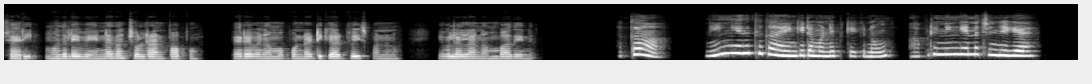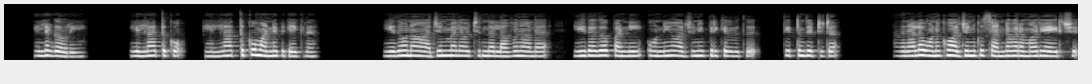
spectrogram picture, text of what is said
சரி முதல்ல இவ என்னதான் சொல்றான்னு பார்ப்போம் பிறகு நம்ம பொண்டாட்டிக்கு அட்வைஸ் பண்ணணும். இவளெல்லாம் நம்பாதேன்னு. அக்கா நீங்க எதுக்குக்கா என்கிட்ட மன்னிப்பு கேட்கணும் அப்படி நீங்க என்ன செஞ்சீங்க? இல்ல கௌரி எல்லாத்துக்கும் எல்லாத்துக்கும் மன்னிப்பு கேட்குறேன். ஏதோ நான் அர்ஜுன் மேலே வச்சிருந்த லவ்னால ஏதேதோ பண்ணி உன்னையும் அர்ஜுனையும் பிரிக்கிறதுக்கு திட்டம் திட்டுட்டேன். அதனால உனக்கும் அர்ஜுனுக்கும் சண்டை வர மாதிரி ஆயிடுச்சு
